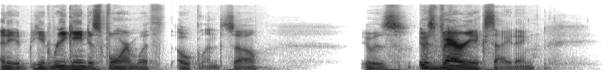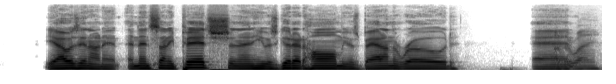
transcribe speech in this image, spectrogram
and he had, he had regained his form with Oakland, so it was it was very exciting. yeah, I was in on it, and then Sonny pitched, and then he was good at home. He was bad on the road, Other and way,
